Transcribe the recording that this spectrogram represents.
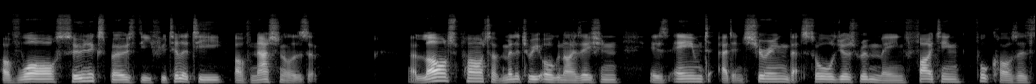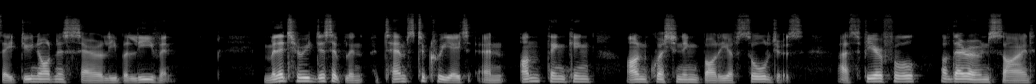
of war soon exposed the futility of nationalism. A large part of military organization is aimed at ensuring that soldiers remain fighting for causes they do not necessarily believe in. Military discipline attempts to create an unthinking, unquestioning body of soldiers, as fearful of their own side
